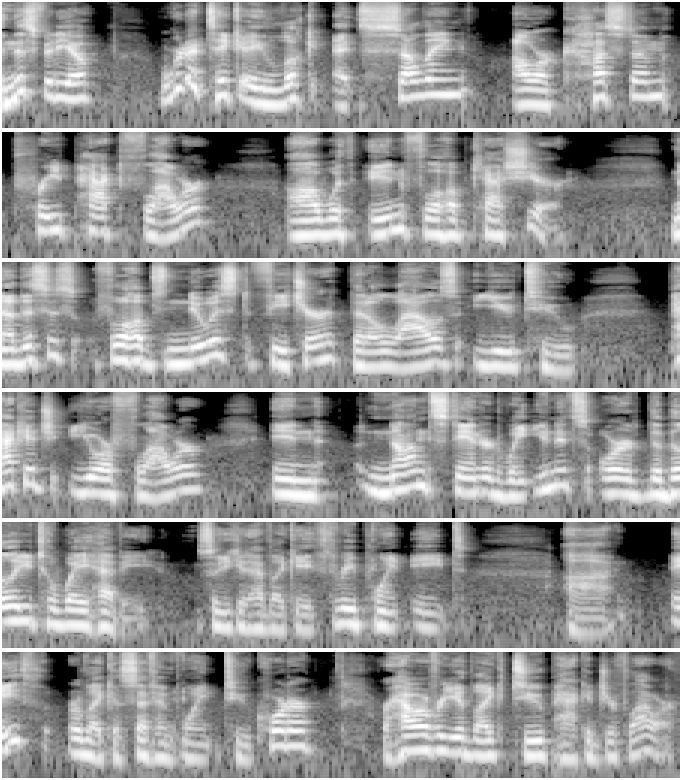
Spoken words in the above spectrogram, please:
In this video, we're going to take a look at selling our custom pre-packed flower uh, within Flowhub Cashier. Now, this is Flowhub's newest feature that allows you to package your flower in non-standard weight units or the ability to weigh heavy. So you could have like a 3.8 uh, eighth or like a 7.2 quarter or however you'd like to package your flower.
